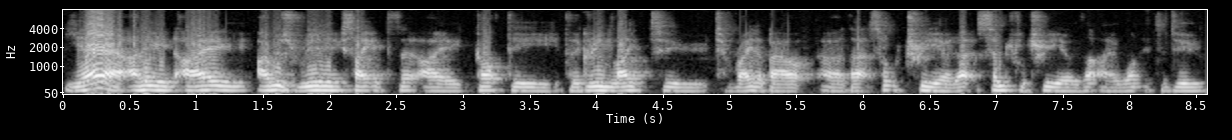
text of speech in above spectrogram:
Yeah, I mean, I I was really excited that I got the the green light to to write about uh, that sort of trio, that central trio that I wanted to do,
